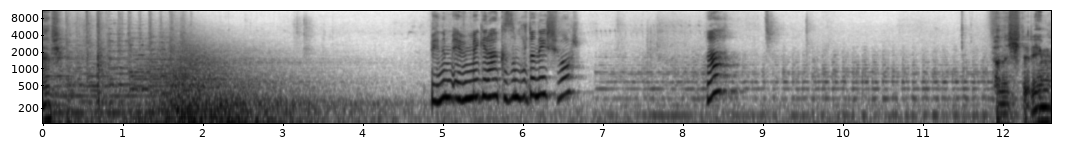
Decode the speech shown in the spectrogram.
Zeynep. Benim evime giren kızın burada ne işi var? Ha? Tanıştırayım.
